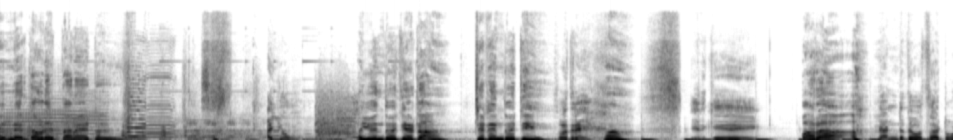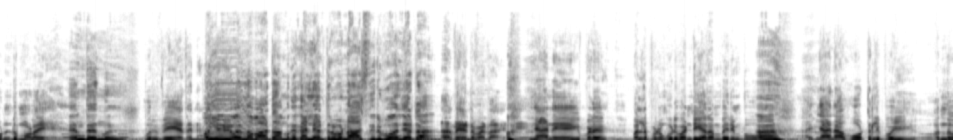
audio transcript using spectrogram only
ഏത് നേരത്തെ അവിടെ എത്താനായിട്ട്? അയ്യോ. അയ്യോ എന്ത് പറ്റി ചേട്ടാ? ചേട്ടാ എന്ത് പറ്റി? സുഭദ്രേ ആ. എനിക്ക് പറ. രണ്ട് ദിവസമായിട്ട് ഉണ്ട് മോളെ. എന്തെന്ന്? ഒരു വേദന. അയ്യോ എന്നാ പാട്ട് നമുക്ക് കല്യാണത്തിന് കൊണ്ട് ആശുപത്രി പോവാൻ ചേട്ടാ. വേണ്ട വേണ്ട. ഞാൻ ഇവിടെ വല്ലപ്പോഴും കൂടി വണ്ടി കയറാൻ വരുമ്പോ ഞാൻ ആ ഹോട്ടലിൽ പോയി ഒന്ന്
